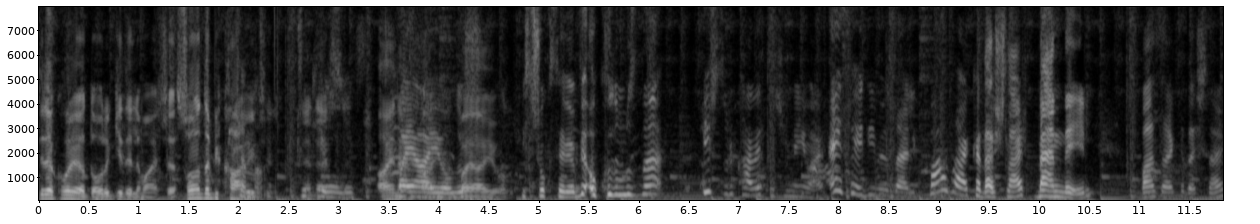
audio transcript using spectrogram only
Direkt oraya doğru gidelim Ayça. Sonra da bir kahve Tamam. içelim. Çok Ne iyi dersin? olur. Aynen, Bayağı iyi aynen, olur. Bayağı iyi olur. Biz çok seviyoruz. Ve okulumuzda bir sürü kahve seçeneği var. En sevdiğim özellik. Bazı arkadaşlar, ben değil, bazı arkadaşlar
